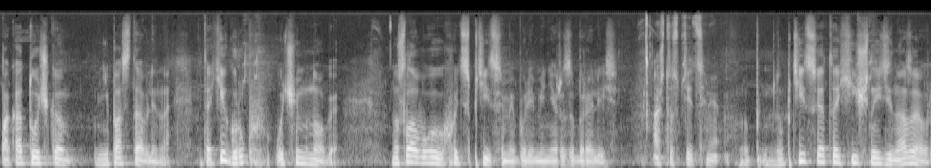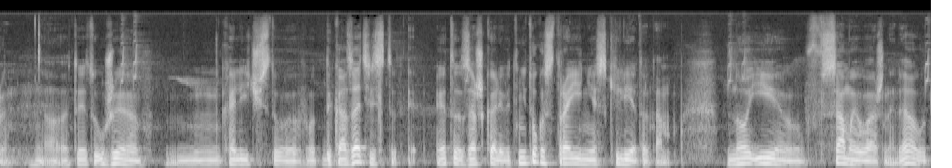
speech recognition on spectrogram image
пока точка не поставлена. И таких групп очень много. Но, слава богу, хоть с птицами более-менее разобрались. А что с птицами? Ну, ну птицы – это хищные динозавры. А, это, это уже количество вот, доказательств, это зашкаливает. Не только строение скелета там, но и самое важное. Да, вот,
